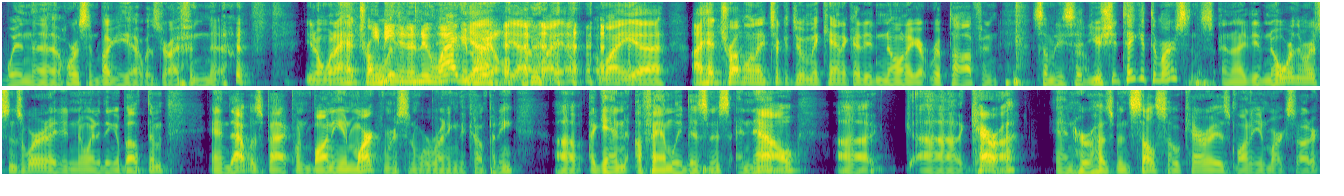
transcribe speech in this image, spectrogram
when the horse and buggy I was driving, you know, when I had trouble, with- needed a new wagon yeah, wheel. yeah. My, my uh, I had trouble and I took it to a mechanic I didn't know and I got ripped off. And somebody said, You should take it to Mersons. And I didn't know where the Mersons were and I didn't know anything about them. And that was back when Bonnie and Mark Merson were running the company. Uh, again, a family business. And now, uh, uh, Kara and her husband Celso, Kara is Bonnie and Mark's daughter.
